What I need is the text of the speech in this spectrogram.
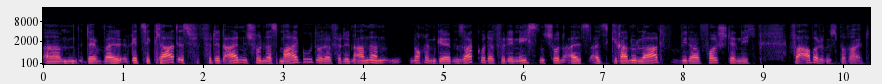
Ähm, der, weil Rezyklat ist für, für, den einen schon das Malgut oder für den anderen noch im gelben Sack oder für den nächsten schon als, als Granulat wieder vollständig verarbeitungsbereit.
